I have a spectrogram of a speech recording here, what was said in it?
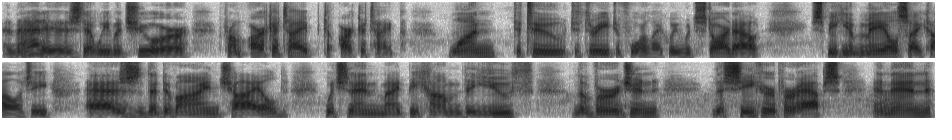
And that is that we mature from archetype to archetype, one to two to three to four, like we would start out, speaking of male psychology, as the divine child, which then might become the youth, the virgin, the seeker perhaps, and then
